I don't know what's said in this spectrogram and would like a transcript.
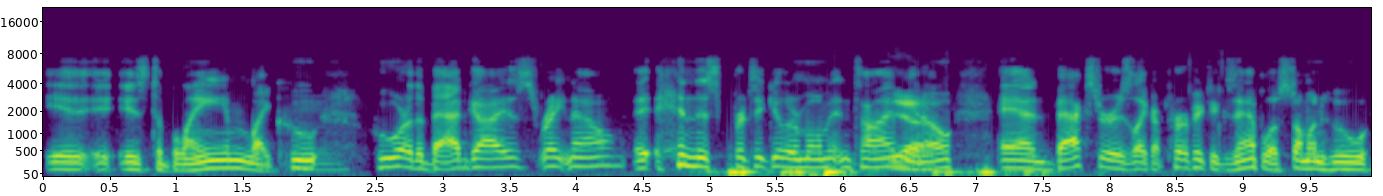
is, is to blame, like who who are the bad guys right now in this particular moment in time, you know? And Baxter is like a perfect example of someone who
